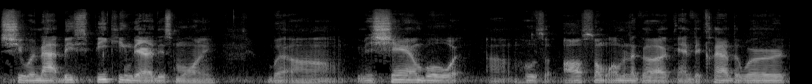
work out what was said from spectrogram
she will not be speaking there this morning. But um, Miss Sharon Boyd um, who's an awesome woman of God, can declare the word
